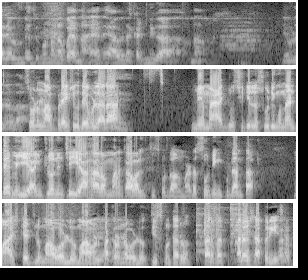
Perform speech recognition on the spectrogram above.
అరే ఉండేసుకున్నాను అబ్బాయి అన్న. అదే అవి కంటిన్యూగా ఉన్నాను చూడండి నా ప్రేక్షకు దేవుళ్ళారా మేము మ్యాక్సిమం సిటీలో షూటింగ్ ఉందంటే మీ ఇంట్లో నుంచి ఈ ఆహారం మనకు కావాల్సింది తీసుకుంటాం అనమాట షూటింగ్ ఫుడ్ అంతా మా ఎస్టేట్లు మా వాళ్ళు మా వాళ్ళు పక్కన ఉన్న వాళ్ళు తీసుకుంటారు. పర్వాలేదు పెరిగే సార్.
